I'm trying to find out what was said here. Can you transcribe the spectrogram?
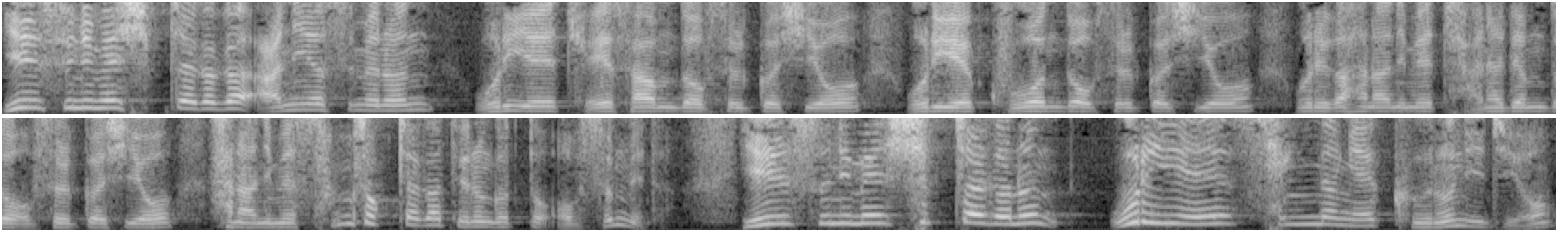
예수님의 십자가가 아니었으면 우리의 죄사함도 없을 것이요, 우리의 구원도 없을 것이요, 우리가 하나님의 자녀됨도 없을 것이요, 하나님의 상속자가 되는 것도 없습니다. 예수님의 십자가는 우리의 생명의 근원이지요.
